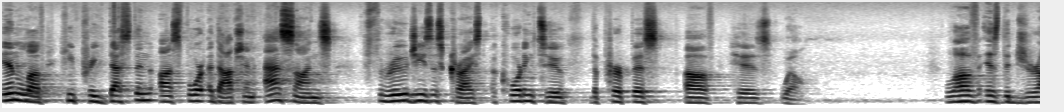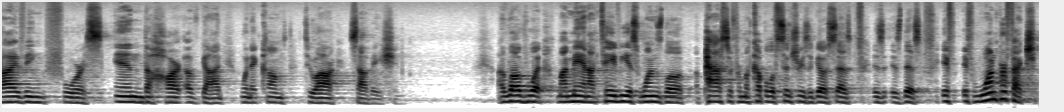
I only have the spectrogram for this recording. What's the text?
In love, he predestined us for adoption as sons through Jesus Christ according to the purpose of his will. Love is the driving force in the heart of God when it comes to our salvation. I love what my man Octavius Winslow, a pastor from a couple of centuries ago, says is, is this. If, if one perfection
